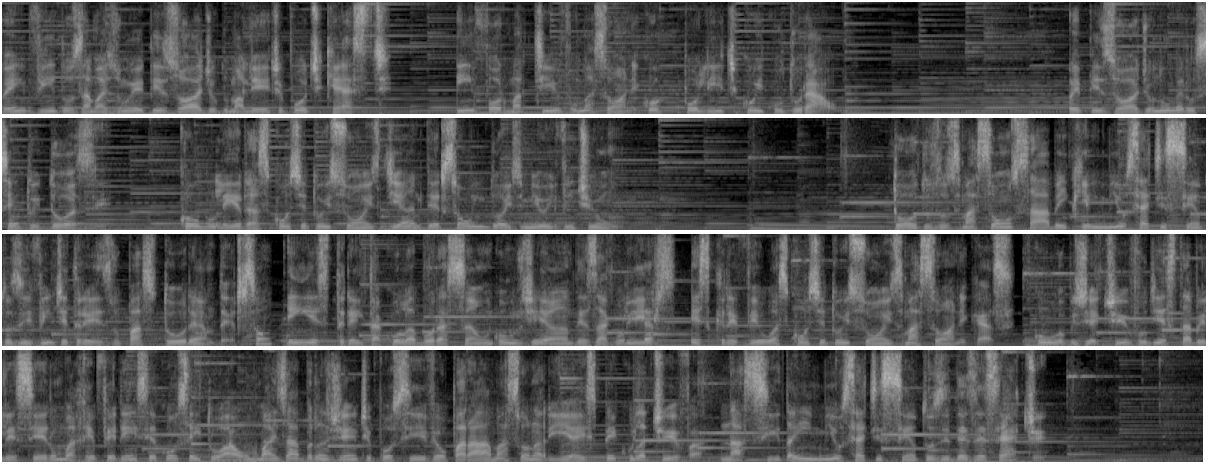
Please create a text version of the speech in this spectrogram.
bem-vindos a mais um episódio do Malete Podcast. Informativo maçônico, político e cultural. Episódio número 112. Como ler as constituições de Anderson em 2021. Todos os maçons sabem que em 1723 o pastor Anderson, em estreita colaboração com Jean Desagoliers, escreveu as constituições maçônicas, com o objetivo de estabelecer uma referência conceitual mais abrangente possível para a maçonaria especulativa, nascida em 1717.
